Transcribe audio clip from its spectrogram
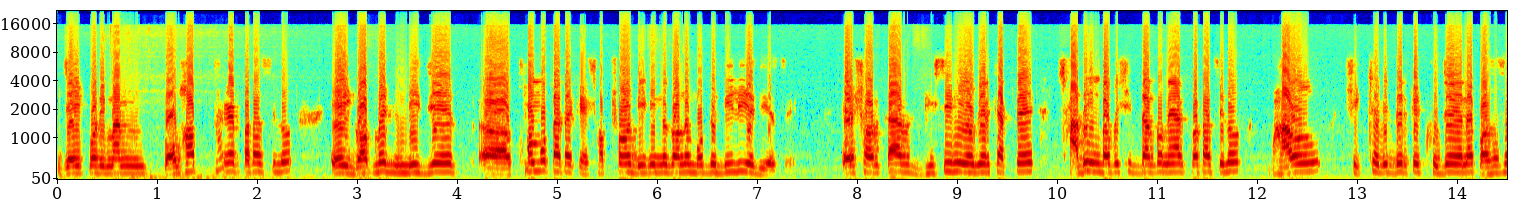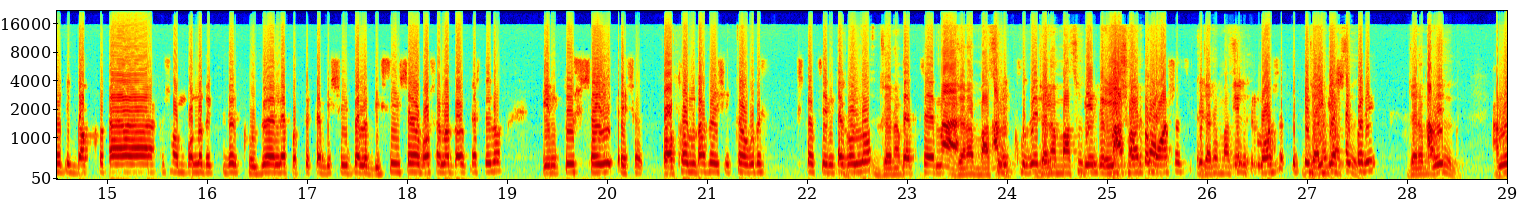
যে পরিমাণ প্রভাব থাকার কথা ছিল এই গভর্নমেন্ট নিজের ক্ষমতাটাকে সবসময় বিভিন্ন দলের মধ্যে বিলিয়ে দিয়েছে। এ সরকার ভিসি নিয়োগের ক্ষেত্রে স্বাধীনভাবে সিদ্ধান্ত নেওয়ার কথা ছিল। ভালো শিক্ষাবিদদেরকে খুঁজে এনে প্রশাসনিক দক্ষতা সম্পন্ন ব্যক্তিদের খুঁজে এনে প্রত্যেকটা বিশ্ববিদ্যালয়ে ভিসি হিসেবে বসানোর দরকার ছিল। কিন্তু সেই প্রথম ধাপে শিক্ষা উপদেষ্টা চিন্তা করল না আমি খুঁজে সরকার- জিজ্ঞাসা করি আমি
